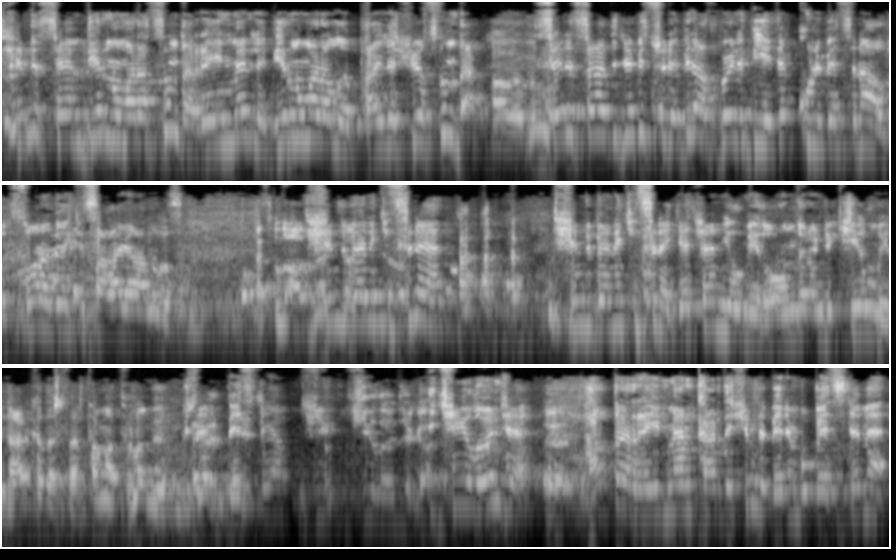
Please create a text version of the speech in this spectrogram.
Şimdi sen bir numarasın da Rain Man'le bir numaralı paylaşıyorsun da. Anladın mı? Seni sadece bir süre biraz böyle bir yedek kulübesine aldık. Sonra belki sahaya alırız. Olsun abi. Şimdi ben ikisine şimdi ben ikisine geçen yıl mıydı ondan önceki yıl mıydı arkadaşlar tam hatırlamıyorum. Güzel Evet. beste yapmış. İki, iki yıl önce galiba. İki yıl önce. Evet. Hatta Reynmen kardeşim de benim bu besteme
